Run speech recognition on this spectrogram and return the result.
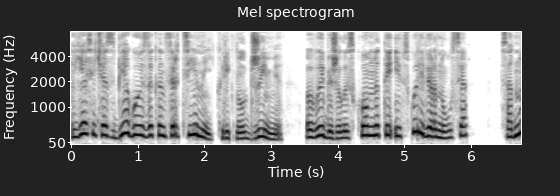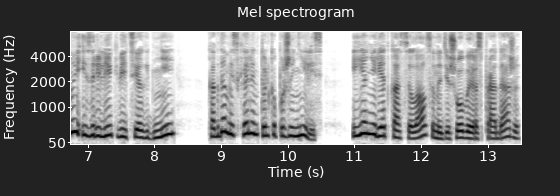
«Я сейчас бегаю за концертиной!» — крикнул Джимми. Выбежал из комнаты и вскоре вернулся с одной из реликвий тех дней, когда мы с Хелен только поженились, и я нередко осылался на дешевые распродажи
